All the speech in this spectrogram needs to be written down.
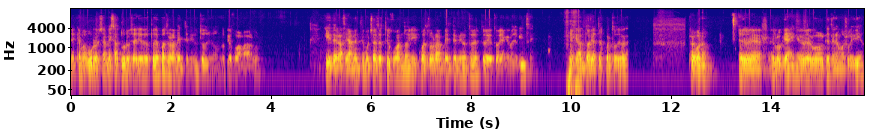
Es que me aburro, o sea, me saturo. O sea, yo después de 4 horas 20 minutos no, no quiero jugar más al gol. Y desgraciadamente muchas veces estoy jugando y 4 horas 20 minutos estoy todavía en el hoyo 15. Me quedan todavía tres cuartos de hora. Pero bueno, es lo que hay, es el gol que tenemos hoy día.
